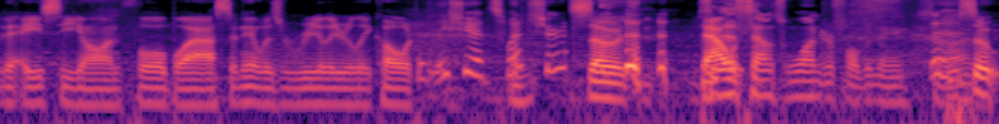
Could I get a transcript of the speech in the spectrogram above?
the AC on full blast, and it was really, really cold. But at least you had sweatshirts. So See, that that sounds wonderful to me. So, so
